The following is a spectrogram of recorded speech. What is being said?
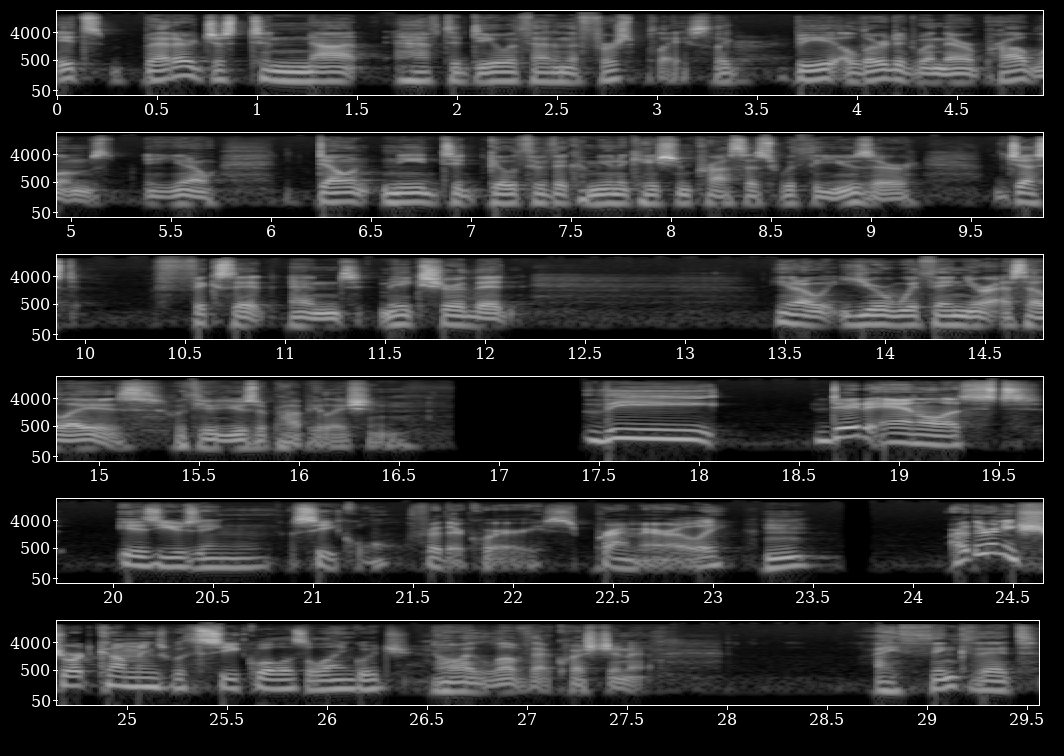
it's better just to not have to deal with that in the first place like be alerted when there are problems you know don't need to go through the communication process with the user just fix it and make sure that you know you're within your SLAs with your user population. The data analyst is using SQL for their queries primarily. Hmm? Are there any shortcomings with SQL as a language? Oh, I love that question. I think that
